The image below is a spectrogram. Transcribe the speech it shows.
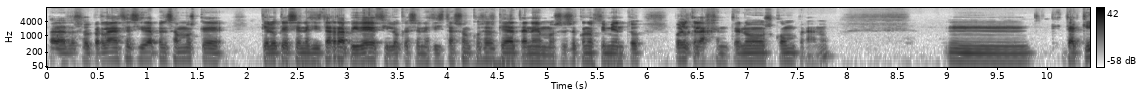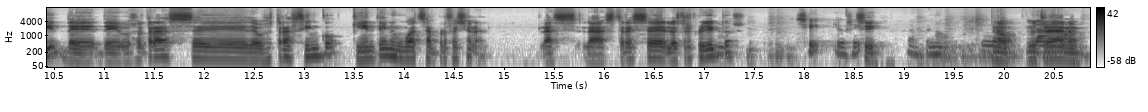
para resolver la necesidad pensamos que, lo que se necesita es rapidez y lo que se necesita son cosas que ya tenemos, ese conocimiento por el que la gente nos compra, ¿no? Mm, de aquí, de, vosotras, de vosotras cinco, ¿quién tiene un WhatsApp profesional? las, las tres, eh, los tres proyectos? Sí, yo sí. Sí. No, no, Neutralia no.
